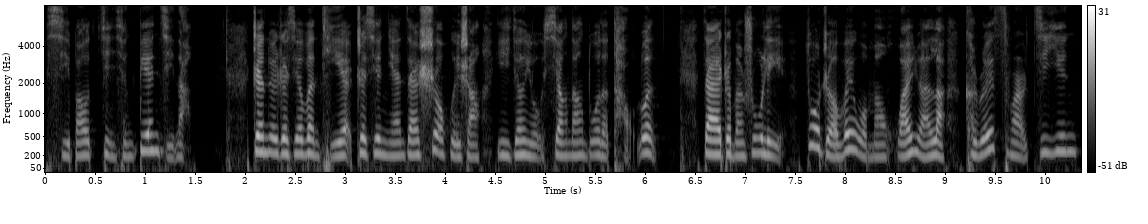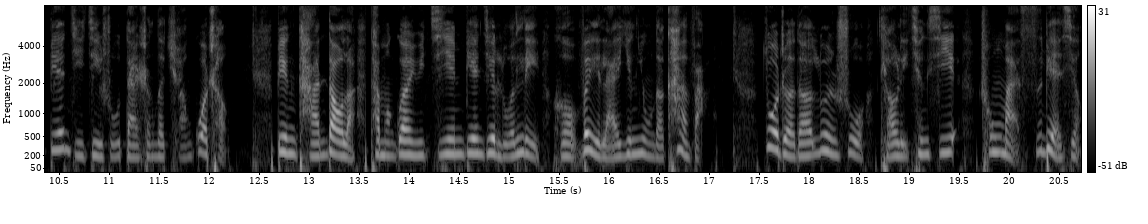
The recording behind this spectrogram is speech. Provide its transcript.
细胞进行编辑呢？针对这些问题，这些年在社会上已经有相当多的讨论。在这本书里，作者为我们还原了 CRISPR 基因编辑技术诞生的全过程，并谈到了他们关于基因编辑伦理和未来应用的看法。作者的论述条理清晰，充满思辨性，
